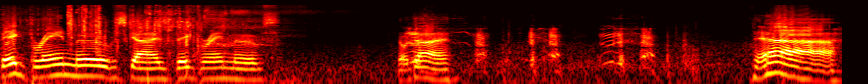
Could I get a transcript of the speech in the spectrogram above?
Big brain moves, guys. Big brain moves. Don't die. Yeah!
